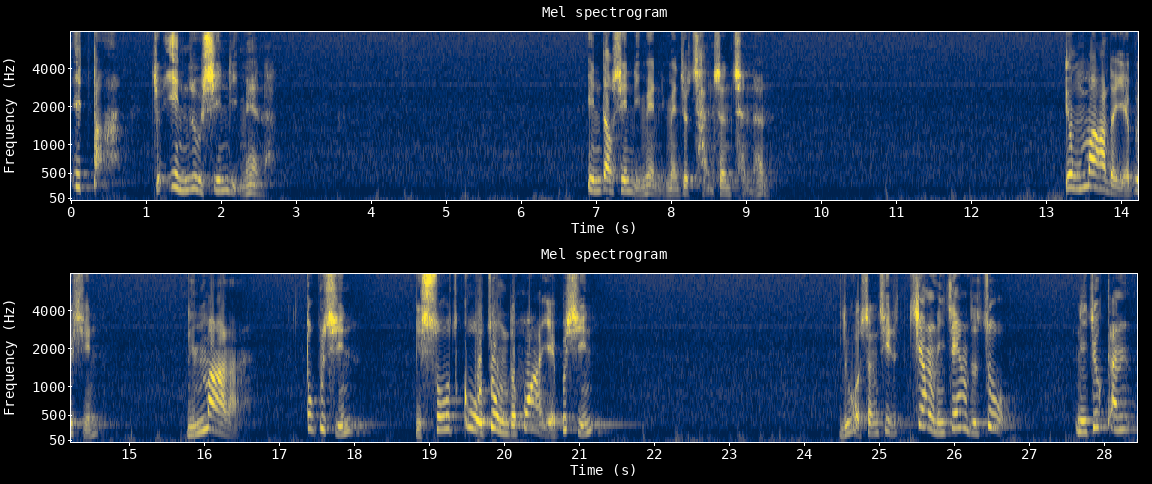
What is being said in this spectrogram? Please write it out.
一打就印入心里面了，印到心里面，里面就产生嗔恨。用骂的也不行，你骂了都不行，你说过重的话也不行。如果生气了，叫你这样子做，你就干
